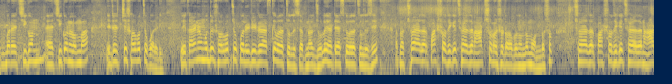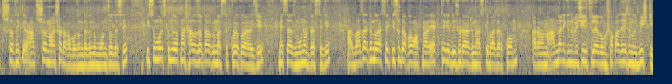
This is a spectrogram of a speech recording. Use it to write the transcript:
একবারে চিকন চিকন লম্বা, এটা হচ্ছে সর্বোচ্চ কোয়ালিটি তো এই কারেন্টের মধ্যে সর্বোচ্চ কোয়ালিটিটা আজকে বাজার চলতেছে আপনার ঝোলাই হাটে আজকে বাজার চলতেছে আপনার ছয় হাজার পাঁচশো থেকে ছয় হাজার আটশো নয়শো টাকা পর্যন্ত মন। দর্শক ছয় হাজার পাঁচশো থেকে ছয় হাজার আটশো থেকে আটশো নয়শো টাকা পর্যন্ত কিন্তু মন চলতেছে। কিছু মরিচ কিন্তু আপনার সাত হাজার টাকা কিন্তু আজকে ক্রয় করা হয়েছে মেসাজ কাছ থেকে। আর বাজার কিন্তু আজকে কিছুটা কম, আপনার এক থেকে দুশো টাকা কিন্তু আজকে বাজার কম, কারণ আমদানি কিন্তু বেশি ছিল এবং সকাল থেকে কিন্তু বৃষ্টি।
